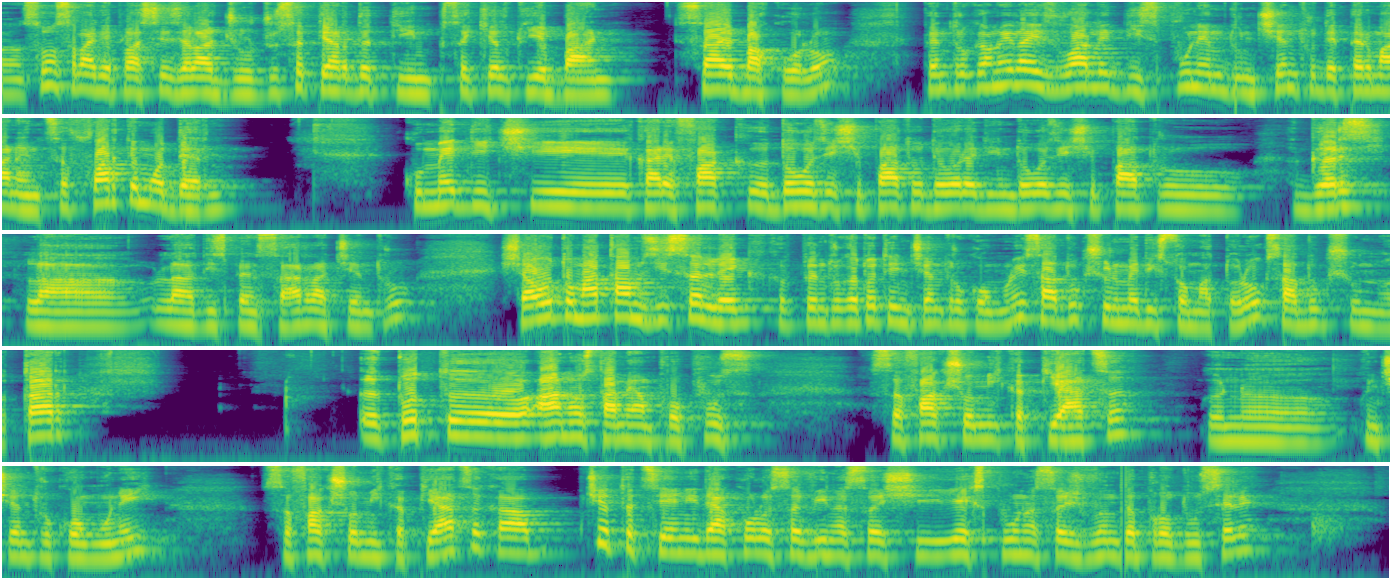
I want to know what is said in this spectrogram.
să nu se mai deplaseze la Giurgiu, să piardă timp, să cheltuie bani, să aibă acolo, pentru că noi la Izvoarele dispunem de un centru de permanență foarte modern, cu medici care fac 24 de ore din 24 gărzi la, la dispensar, la centru și automat am zis să leg, pentru că tot e în centru comunei, să aduc și un medic stomatolog, să aduc și un notar. Tot uh, anul ăsta mi-am propus să fac și o mică piață în, uh, în centru comunei, să fac și o mică piață ca cetățenii de acolo să vină să-și expună, să-și vândă produsele,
